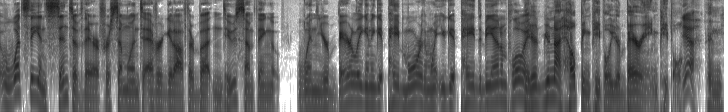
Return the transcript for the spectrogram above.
what's the incentive there for someone to ever get off their butt and do something when you're barely going to get paid more than what you get paid to be unemployed? You're you're not helping people; you're burying people. Yeah. and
